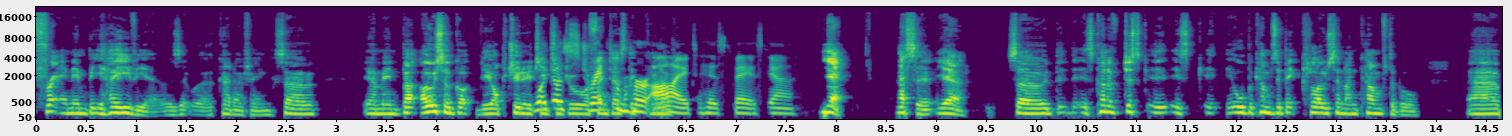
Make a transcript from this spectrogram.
threatening behaviour, as it were, kind of thing. So, yeah, I mean, but also got the opportunity What to goes draw a straight from her kind of- eye to his face? Yeah. yeah, that's it. Yeah. So th- th- it's kind of just it- it's it, it all becomes a bit close and uncomfortable, uh,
